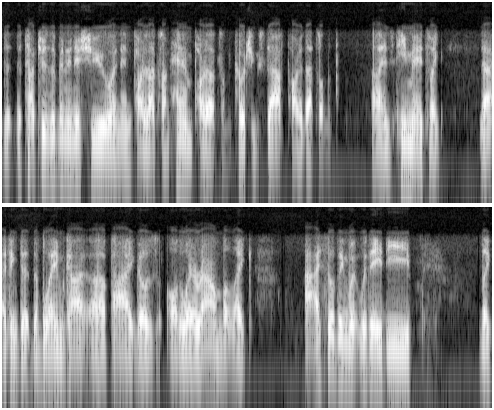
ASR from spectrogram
the, the touches have been an issue, and, and part of that's on him, part of that's on the coaching staff, part of that's on the, uh, his teammates. Like I think that the blame uh, pie goes all the way around. But like, I still think with, with AD, like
